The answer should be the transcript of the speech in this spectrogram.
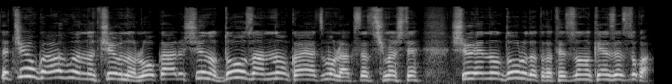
で、中国はアフガンの中部のローカル州の銅山の開発も落札しまして、周辺の道路だとか鉄道の建設とか、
